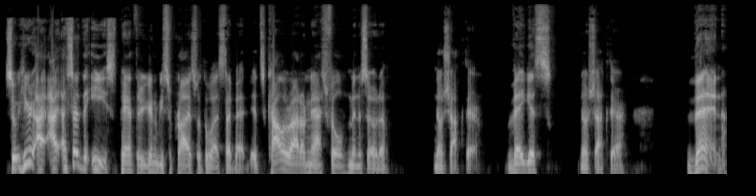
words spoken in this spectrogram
So here, I, I- I said the East Panther. You're going to be surprised with the West. I bet it's Colorado, Nashville, Minnesota. No shock there. Vegas, no shock there. Then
